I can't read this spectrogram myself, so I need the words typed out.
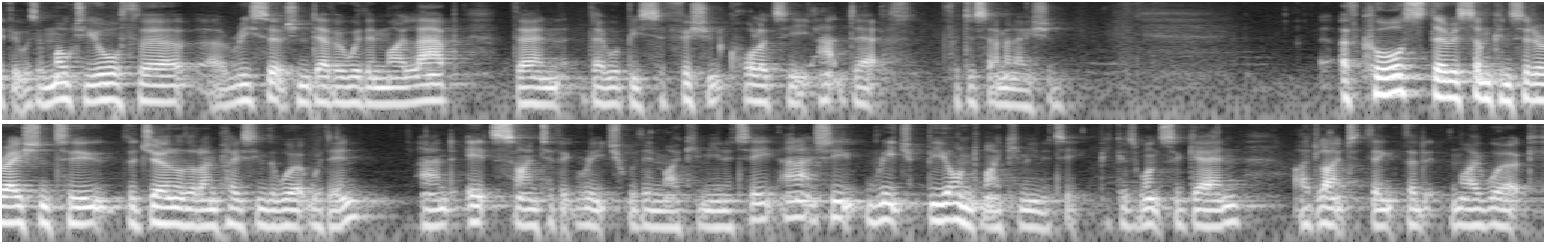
if it was a multi-author research endeavour within my lab, then there would be sufficient quality at depth for dissemination. Of course, there is some consideration to the journal that I'm placing the work within and its scientific reach within my community and actually reach beyond my community because once again, I'd like to think that my work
